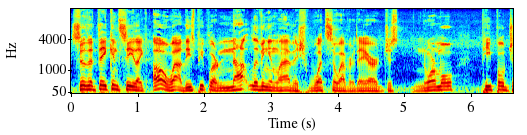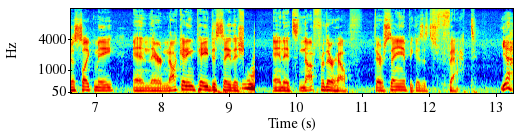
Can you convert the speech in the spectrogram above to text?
so that they can see like oh wow these people are not living in lavish whatsoever they are just normal people just like me and they're not getting paid to say this and it's not for their health they're saying it because it's fact Yeah.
